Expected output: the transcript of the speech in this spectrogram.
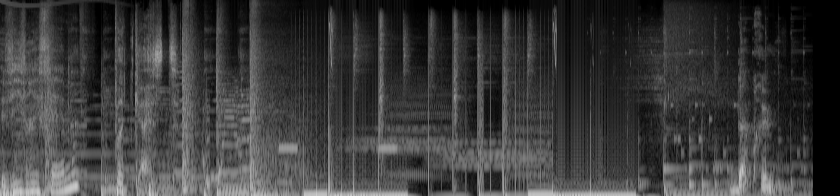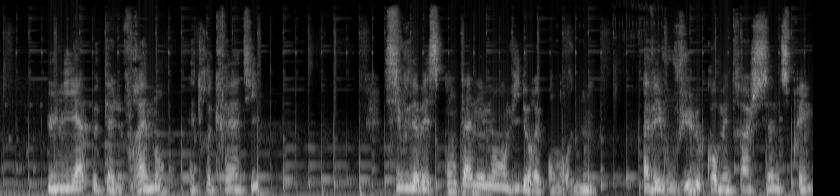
Vivre FM, podcast. D'après vous, une IA peut-elle vraiment être créative? Si vous avez spontanément envie de répondre non, avez-vous vu le court-métrage Sunspring,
